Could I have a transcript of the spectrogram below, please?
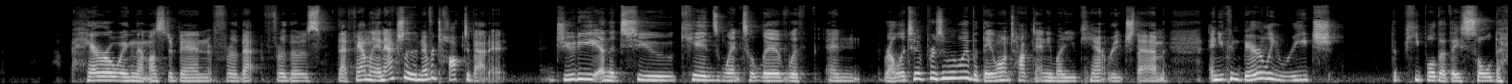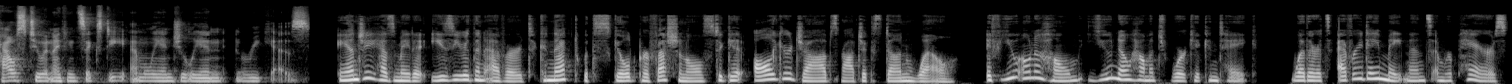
harrowing that must have been for that for those that family. And actually, they never talked about it. Judy and the two kids went to live with an relative, presumably, but they won't talk to anybody. You can't reach them, and you can barely reach the people that they sold the house to in 1960, Emily and Julian Enriquez. Angi has made it easier than ever to connect with skilled professionals to get all your jobs projects done well. If you own a home, you know how much work it can take, whether it's everyday maintenance and repairs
